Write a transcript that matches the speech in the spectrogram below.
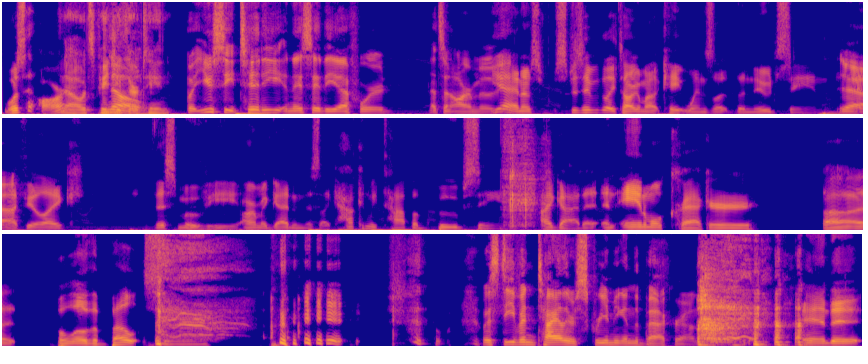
Was it R? No, it's PG thirteen. But you see titty and they say the F word. That's an R movie. Yeah, and I'm specifically talking about Kate Winslet, the nude scene. Yeah. and I feel like this movie Armageddon is like, how can we top a boob scene? I got it, an animal cracker, uh, below the belt scene. With Steven Tyler screaming in the background. and it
